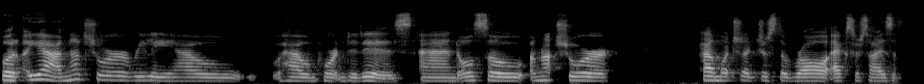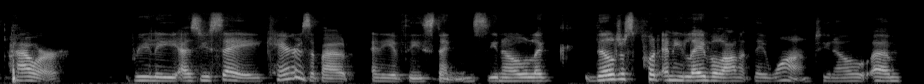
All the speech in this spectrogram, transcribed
But uh, yeah i'm not sure really how how important it is. And also i'm not sure how much like just the raw exercise of power really as you say cares about any of these things you know like they'll just put any label on it they want you know um,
